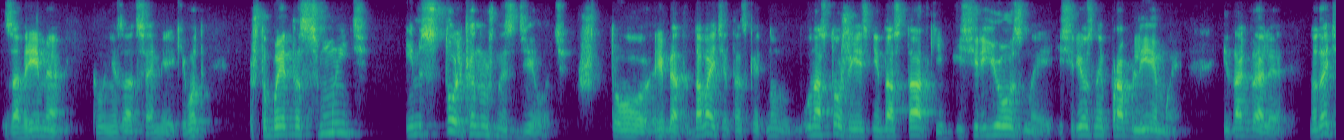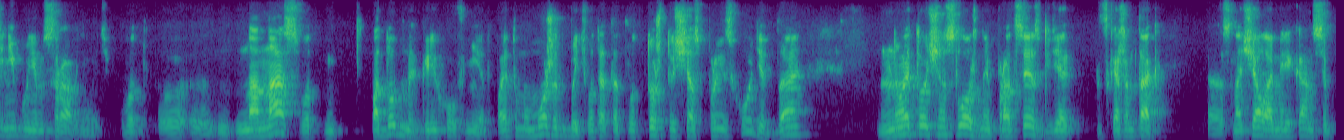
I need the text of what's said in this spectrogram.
за время колонизации Америки. Вот чтобы это смыть, им столько нужно сделать, что, ребята, давайте, так сказать, ну, у нас тоже есть недостатки и серьезные, и серьезные проблемы и так далее. Но давайте не будем сравнивать. Вот э, на нас вот подобных грехов нет. Поэтому, может быть, вот этот вот то, что сейчас происходит, да, но это очень сложный процесс, где, скажем так, э, сначала американцы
